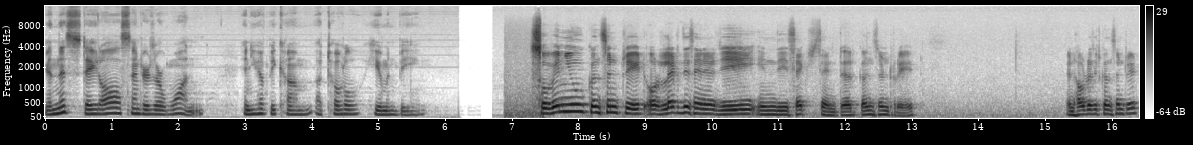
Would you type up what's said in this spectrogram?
In this state, all centers are one, and you have become a total human being. So when you concentrate or let this energy in the sex center concentrate, and how does it concentrate?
